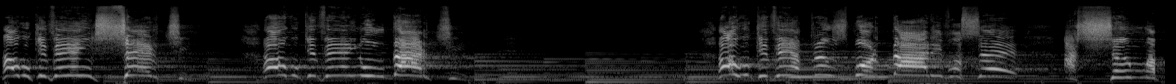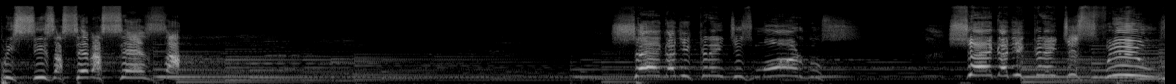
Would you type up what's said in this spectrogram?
Algo que venha encher-te, algo que venha inundar-te algo que venha transbordar em você. A chama precisa ser acesa. Chega de crentes mornos, chega de crentes frios,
